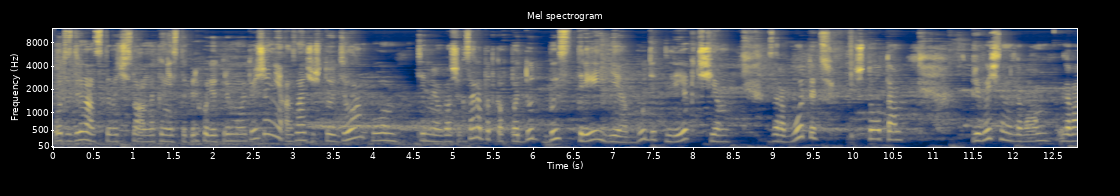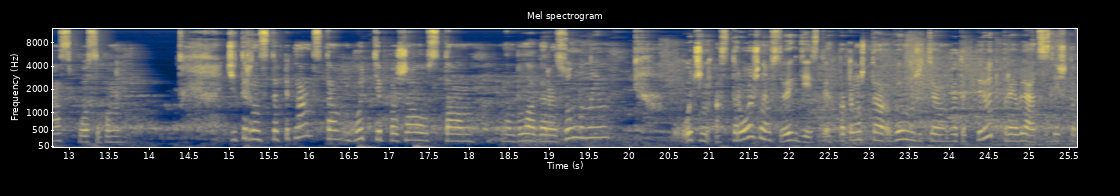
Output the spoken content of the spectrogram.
Вот с 12 числа наконец-то переходит прямое движение, а значит, что дела по теме ваших заработков пойдут быстрее, будет легче заработать что-то привычным для, вам, для вас способом. 14-15 будьте, пожалуйста, благоразумны, очень осторожны в своих действиях, потому что вы можете в этот период проявляться слишком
